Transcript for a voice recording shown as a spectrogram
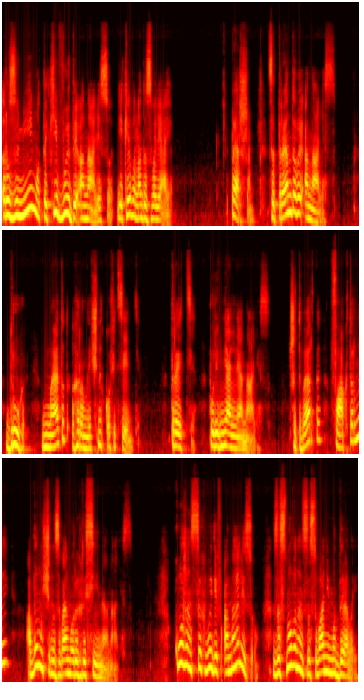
розуміємо такі види аналізу, які вона дозволяє. Перше це трендовий аналіз. Друге метод граничних коефіцієнтів. Третє порівняльний аналіз. Четверте факторний, або ми ще називаємо регресійний аналіз. Кожен з цих видів аналізу заснований на застосуванні моделей,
